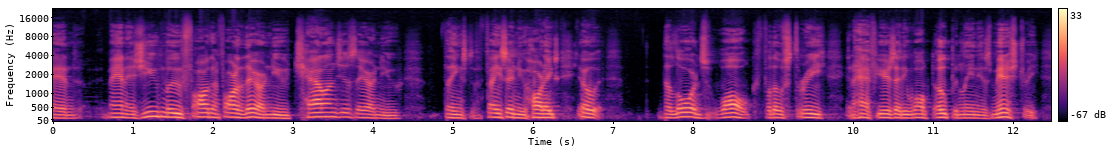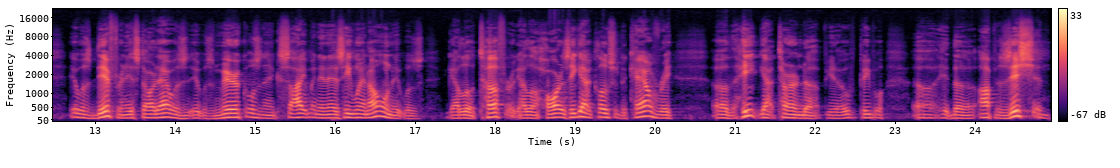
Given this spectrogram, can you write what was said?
And man, as you move farther and farther, there are new challenges, there are new things to face, there are new heartaches. You know, the Lord's walk for those three and a half years that He walked openly in His ministry, it was different. It started out was it was miracles and excitement, and as He went on, it was got a little tougher, got a little harder. As He got closer to Calvary, uh, the heat got turned up. You know, people, uh, the opposition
